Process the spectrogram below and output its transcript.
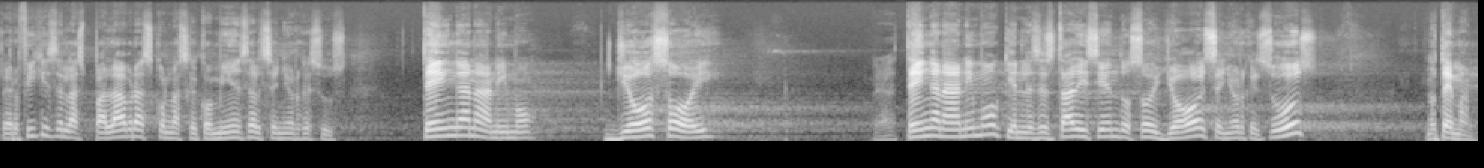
Pero fíjese las palabras con las que comienza el Señor Jesús. Tengan ánimo, yo soy. Tengan ánimo, quien les está diciendo soy yo, el Señor Jesús. No teman.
